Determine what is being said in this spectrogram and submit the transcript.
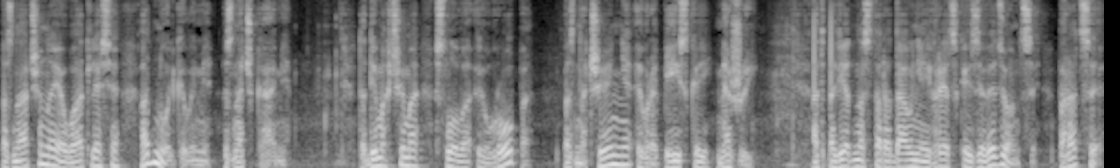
пазначаная ў атлясе аднолькавымі значкамі. Тады магчыма слова Еўропа пазначэння еўрапейскай мяжы адпаведна старадаўняй грэцкай завядзёнцы парацэ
